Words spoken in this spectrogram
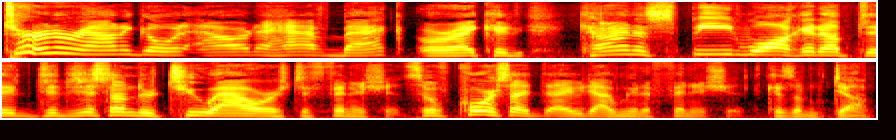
turn around and go an hour and a half back, or I could kind of speed walk it up to, to just under two hours to finish it. So of course I, I, am going to finish it because I'm dumb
